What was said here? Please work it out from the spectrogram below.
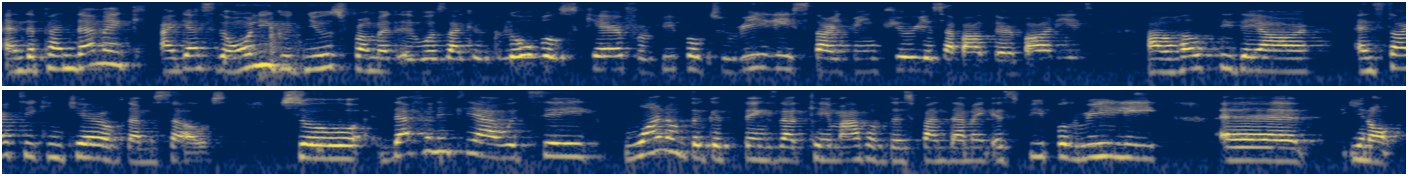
And the pandemic, I guess the only good news from it, it was like a global scare for people to really start being curious about their bodies, how healthy they are, and start taking care of themselves. So, definitely, I would say one of the good things that came out of this pandemic is people really, uh, you know,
